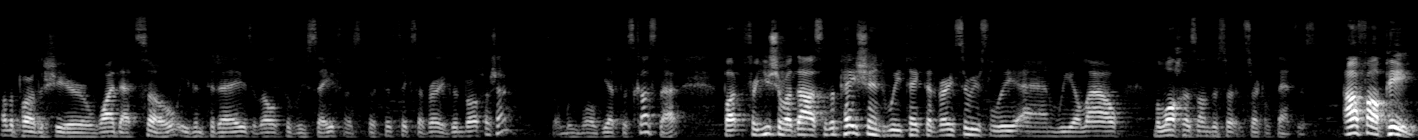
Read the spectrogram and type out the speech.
other part of the shear why that's so. Even today, it's relatively safe. The statistics are very good, Baruch Hashem. So we will yet discuss that. But for Yishuv Adas, so the patient, we take that very seriously and we allow malachas under certain circumstances. Afal P,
